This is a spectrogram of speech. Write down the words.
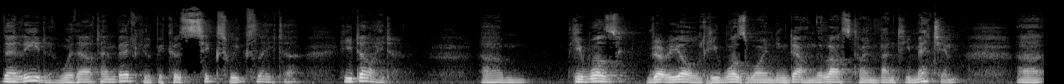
their leader, without Ambedkar, because six weeks later he died. Um, he was very old, he was winding down. The last time Bhante met him, uh,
